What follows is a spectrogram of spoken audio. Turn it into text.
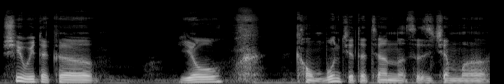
Și uite că eu, ca un bun cetățean, să zicem, uh,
